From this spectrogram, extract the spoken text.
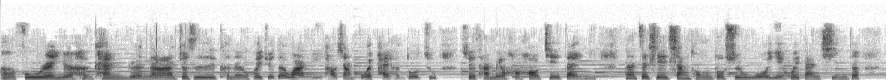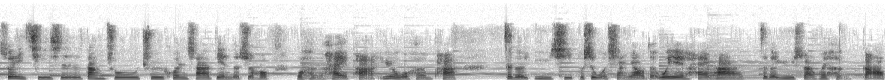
呃服务人员很看人啊，就是可能会觉得哇你好像不会拍很多组，所以他没有好好接待你。那这些相同都是我也会担心的，所以其实当初去婚纱店的时候，我很害怕，因为我很怕这个预期不是我想要的，我也害怕这个预算会很高。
